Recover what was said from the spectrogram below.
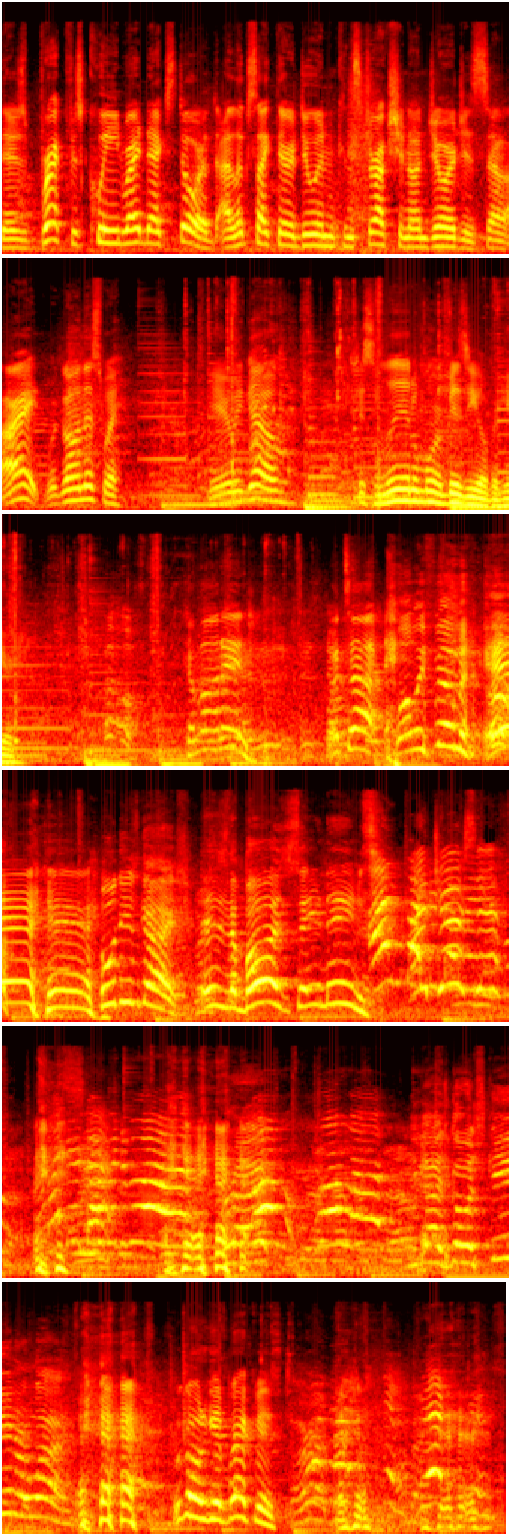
there's Breakfast Queen right next door. It looks like they're doing construction on George's. So, all right, we're going this way. Here we go. Just a little more busy over here. Uh-oh. Come on in. What's up? What are we filming? Yeah. Oh, who are these guys? This is the boys. Say your names. I'm Joseph. I'm Alright. You guys going skiing or what? we're going to get breakfast. All right. Breakfast.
